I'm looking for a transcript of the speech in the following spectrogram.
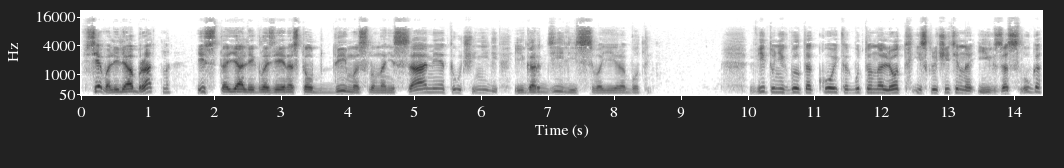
все валили обратно и стояли, глазея на столб дыма, словно они сами это учинили и гордились своей работой. Вид у них был такой, как будто налет исключительно их заслуга,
